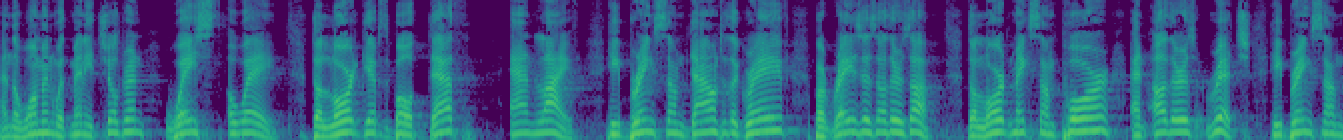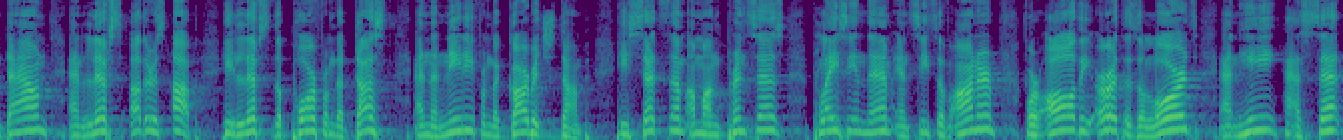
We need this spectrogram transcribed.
and the woman with many children wastes away. The Lord gives both death and life. He brings some down to the grave, but raises others up. The Lord makes some poor and others rich. He brings some down and lifts others up. He lifts the poor from the dust and the needy from the garbage dump. He sets them among princes, placing them in seats of honor. For all the earth is the Lord's, and he has set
